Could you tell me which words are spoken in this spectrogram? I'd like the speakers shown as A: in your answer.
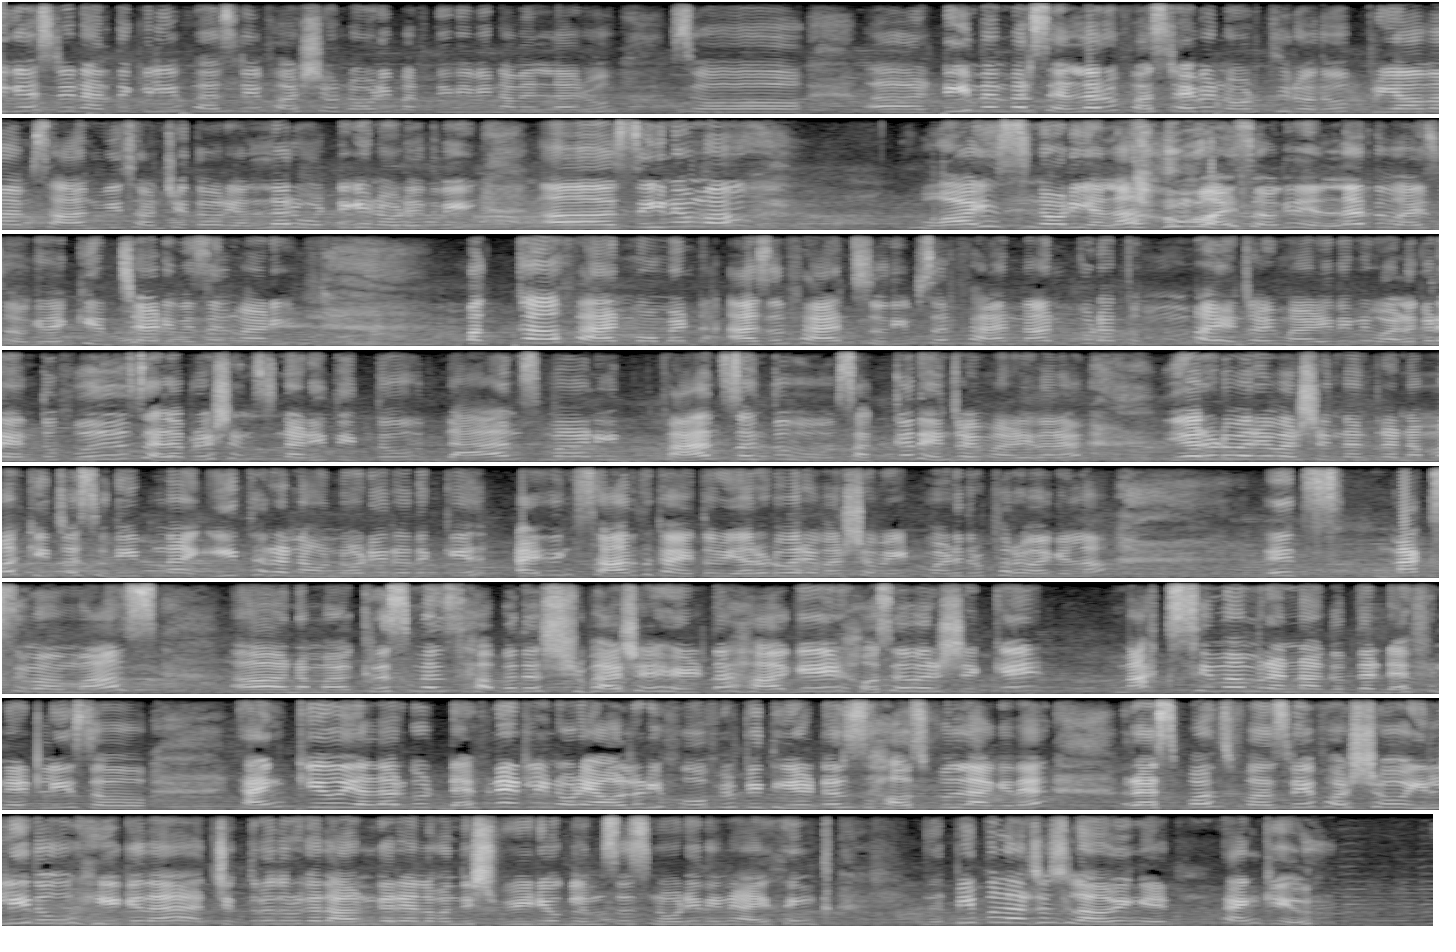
A: ಈಗಷ್ಟೇ ನರ್ತಕಿಲಿ first day first show ನೋಡಿ ಬರ್ತಿದ್ದೀವಿ ನಾವೆಲ್ಲರೂ. ಸೊ ಟೀಮ್ ಮೆಂಬರ್ಸ್ ಎಲ್ಲರೂ ಫಸ್ಟ್ ಟೈಮೇ ನೋಡ್ತಿರೋದು. ಪ್ರಿಯಾ ಮ್ಯಾಮ್ ಸಾನ್ವಿ, ಸಂಚಿತ್ ಅವ್ರು ಎಲ್ಲರೂ ಒಟ್ಟಿಗೆ ನೋಡಿದ್ವಿ. ಸಿನಿಮಾ ವಾಯ್ಸ್ ನೋಡಿ, ಎಲ್ಲ ವಾಯ್ಸ್ ಹೋಗಿದೆ ಎಲ್ಲರದ್ದು ವಾಯ್ಸ್ ಹೋಗಿದೆ. ಕಿರ್ಚಾಡಿ ವಿಸಿಲ್ ಮಾಡಿ. ಪಕ್ಕಾ fan moment as a fan Sudeep sir fan ನಾನು ಕೂಡ ತುಂಬ ಎಂಜಾಯ್ ಮಾಡಿದ್ದೀನಿ ಒಳಗಡೆ ಅಂತೂ ಫುಲ್ ಸೆಲೆಬ್ರೇಷನ್ಸ್ ನಡೀತಿತ್ತು. ಡ್ಯಾನ್ಸ್ ಮಾಡಿ ಫ್ಯಾನ್ಸ್ ಅಂತೂ ಸಖತ್ ಎಂಜಾಯ್ ಮಾಡಿದ್ದಾರೆ ಎರಡೂವರೆ ವರ್ಷದ ನಂತರ ನಮ್ಮ ಕಿಚ್ಚ ಸುದೀಪ್ನ ಈ ಥರ ನಾವು ನೋಡಿರೋದಕ್ಕೆ ಐ ಥಿಂಕ್ ಸಾರ್ಥಕ ಆಯಿತು. ಎರಡೂವರೆ ವರ್ಷ ವೆಯ್ಟ್ ಮಾಡಿದ್ರು ಪರವಾಗಿಲ್ಲ. ಇಟ್ಸ್ ಮ್ಯಾಕ್ಸಿಮಮ್ ಮಾಸ್ ನಮ್ಮ ಕ್ರಿಸ್ಮಸ್ ಹಬ್ಬದ ಶುಭಾಶಯ ಹೇಳ್ತಾ ಹಾಗೆ ಹೊಸ ವರ್ಷಕ್ಕೆ ಮ್ಯಾಕ್ಸಿಮಮ್ ರನ್ ಆಗುತ್ತೆ ಡೆಫಿನೆಟ್ಲಿ ಸೊ ಥ್ಯಾಂಕ್ ಯು ಎಲ್ಲರಿಗೂ. ಡೆಫಿನೆಟ್ಲಿ ನೋಡಿ already four fifty theatres housefull ಆಗಿದೆ. Response first day first show ಇಲ್ಲಿದು ಹೀಗಿದೆ. ಚಿತ್ರದುರ್ಗ ದಾವಣಗೆರೆ ಎಲ್ಲ ಒಂದಿಷ್ಟು ವೀಡಿಯೋ ಗ್ಲಿಮ್ಸಸ್ ನೋಡಿದ್ದೀನಿ. I think people are just loving it thank you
